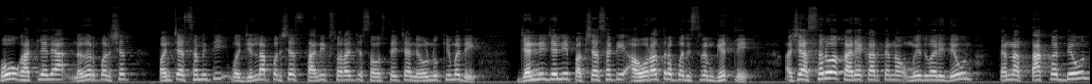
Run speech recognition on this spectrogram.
होऊ घातलेल्या नगरपरिषद पंचायत समिती व जिल्हा परिषद स्थानिक स्वराज्य संस्थेच्या निवडणुकीमध्ये ज्यांनी ज्यांनी पक्षासाठी अहोरात्र परिश्रम घेतले अशा सर्व कार्यकर्त्यांना उमेदवारी देऊन त्यांना ताकद देऊन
